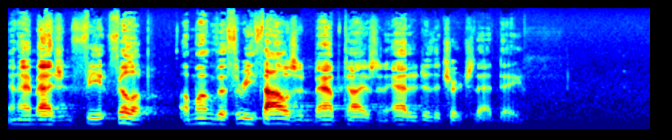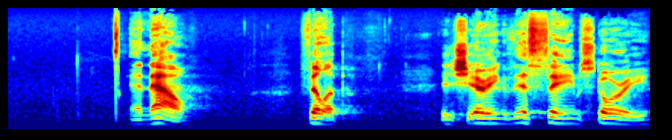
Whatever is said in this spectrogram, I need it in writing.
And I imagine Philip among the 3,000 baptized and added to the church that day. And now, Philip is sharing this same story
